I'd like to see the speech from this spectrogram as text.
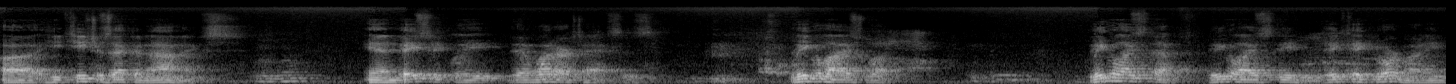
Uh, he teaches economics. And basically, then what are taxes? Legalize what? Legalize theft. Legalize thievery. They take your money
